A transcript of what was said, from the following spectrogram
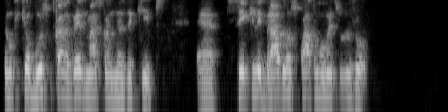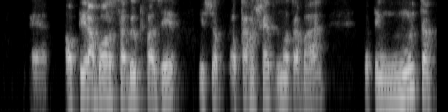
Então, o que, que eu busco cada vez mais com as minhas equipes? É ser equilibrado nos quatro momentos do jogo. É, ao ter a bola, saber o que fazer. Isso é o carro-chefe do meu trabalho. Eu tenho muita,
